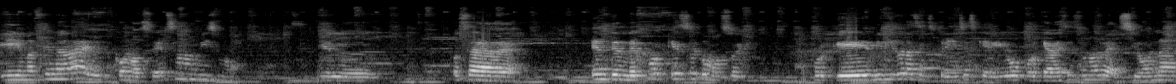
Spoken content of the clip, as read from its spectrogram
Y más que nada el conocerse uno mismo, el, o sea, entender por qué soy como soy, por qué he vivido las experiencias que vivo, porque a veces uno reacciona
